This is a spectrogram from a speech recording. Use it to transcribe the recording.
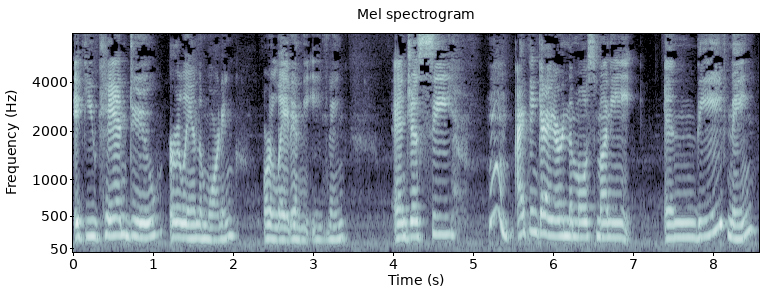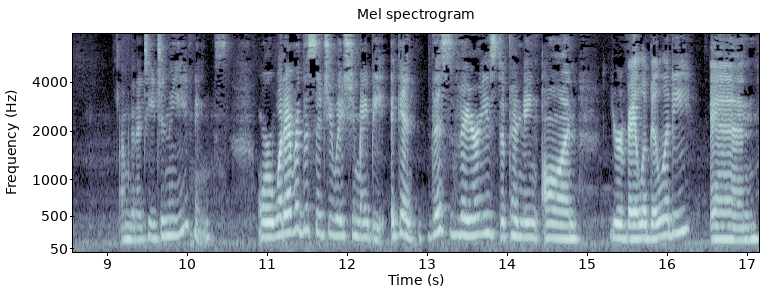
if you can do early in the morning or late in the evening and just see hmm i think i earn the most money in the evening i'm going to teach in the evenings or whatever the situation may be. Again, this varies depending on your availability and,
